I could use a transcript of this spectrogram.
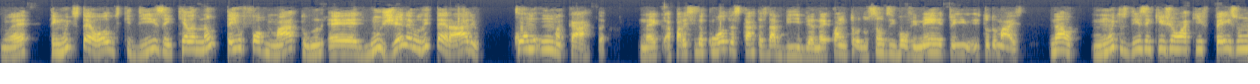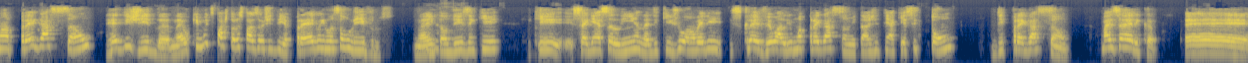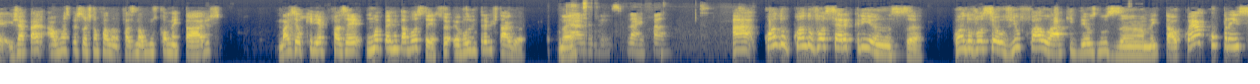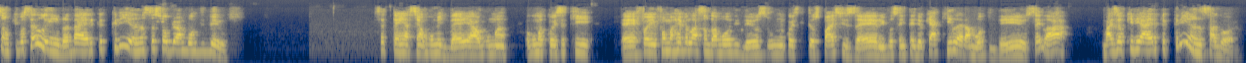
não é? Tem muitos teólogos que dizem que ela não tem o formato é, no gênero literário como uma carta né, parecida com outras cartas da Bíblia, né, com a introdução, desenvolvimento e, e tudo mais. Não, muitos dizem que João aqui fez uma pregação redigida, né, o que muitos pastores fazem hoje em dia, pregam e lançam livros. Né, uhum. Então dizem que, que seguem essa linha né, de que João ele escreveu ali uma pregação. Então a gente tem aqui esse tom de pregação. Mas, Érica, é, já tá, algumas pessoas estão fazendo alguns comentários mas eu queria fazer uma pergunta a você. Eu vou lhe entrevistar agora. Né? Ah, meu Deus. Vai, fala. Ah, quando, quando você era criança, quando você ouviu falar que Deus nos ama e tal, qual é a compreensão que você lembra da Érica criança sobre o amor de Deus? Você tem assim alguma ideia, alguma, alguma coisa que é, foi, foi uma revelação do amor de Deus, uma coisa que teus pais fizeram e você entendeu que aquilo era amor de Deus, sei lá. Mas eu queria a Érica criança agora.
